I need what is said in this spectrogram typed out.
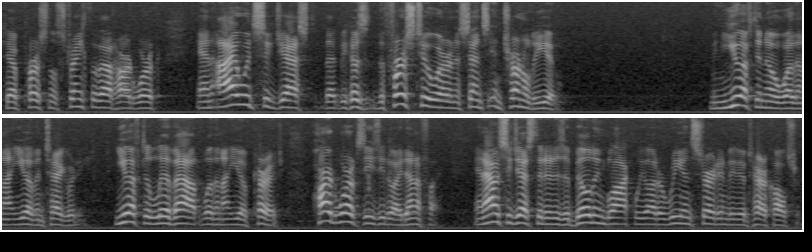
to have personal strength without hard work. And I would suggest that because the first two are in a sense internal to you. I mean, you have to know whether or not you have integrity. You have to live out whether or not you have courage. Hard work is easy to identify. And I would suggest that it is a building block we ought to reinsert into the entire culture.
